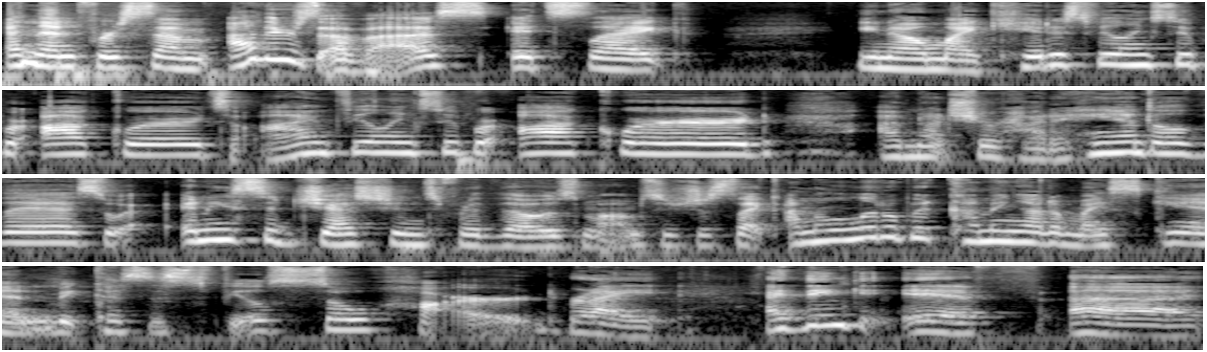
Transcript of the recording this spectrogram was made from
And then for some others of us, it's like, you know, my kid is feeling super awkward, so I'm feeling super awkward. I'm not sure how to handle this. Any suggestions for those moms who's just like, I'm a little bit coming out of my skin because this feels so hard. Right. I think if uh,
